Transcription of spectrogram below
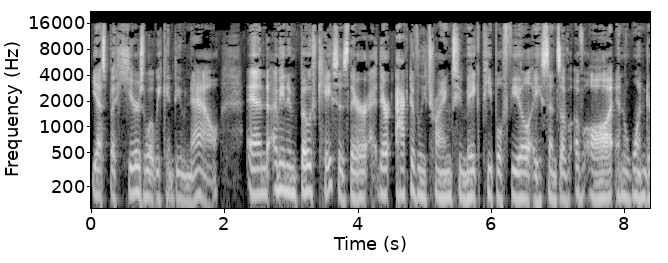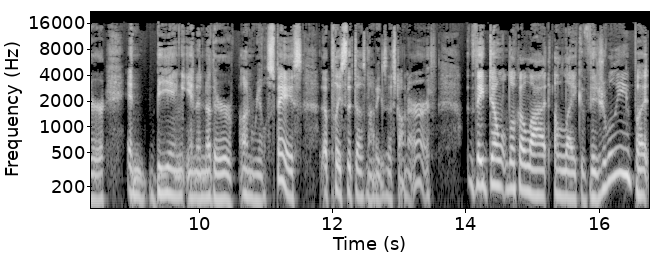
yes, but here's what we can do now. And I mean, in both cases, they're, they're actively trying to make people feel a sense of, of awe and wonder and being in another unreal space, a place that does not exist on Earth. They don't look a lot alike visually, but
